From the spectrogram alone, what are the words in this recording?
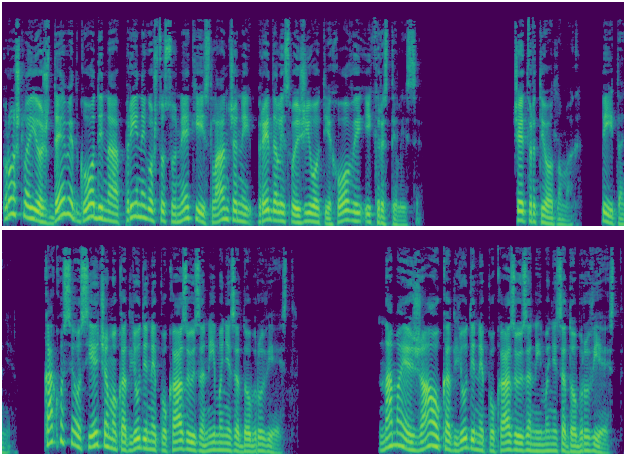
prošlo je još devet godina prije nego što su neki Islanđani predali svoj život Jehovi i krstili se. Četvrti odlomak. Pitanje. Kako se osjećamo kad ljudi ne pokazuju zanimanje za dobru vijest? Nama je žao kad ljudi ne pokazuju zanimanje za dobru vijest.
